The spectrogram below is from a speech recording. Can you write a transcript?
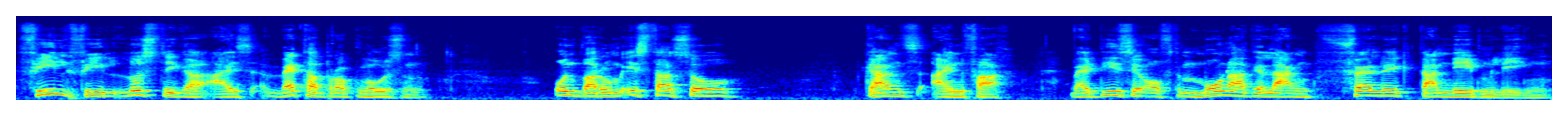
Viel, viel lustiger als Wetterprognosen. Und warum ist das so? Ganz einfach, weil diese oft monatelang völlig daneben liegen.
